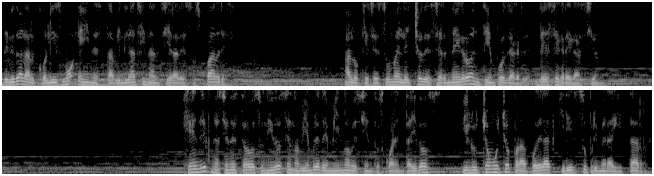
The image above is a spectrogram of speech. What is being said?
debido al alcoholismo e inestabilidad financiera de sus padres, a lo que se suma el hecho de ser negro en tiempos de segregación. Hendrix nació en Estados Unidos en noviembre de 1942 y luchó mucho para poder adquirir su primera guitarra.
